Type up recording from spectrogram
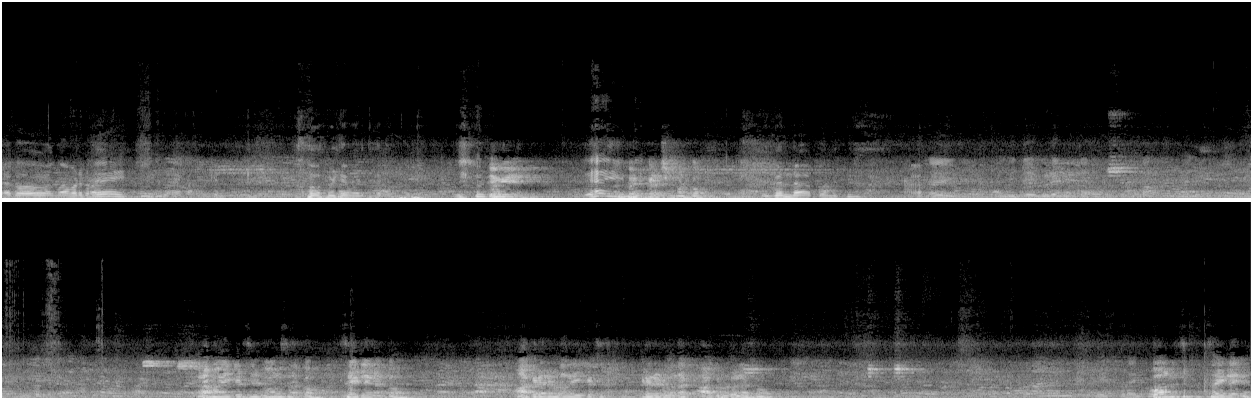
ಯಾಕೋ ಏಯ್. ವಿಡಿಯೋ ಮಾಡ್ತಾರೆ. ಗಂಧ ಫೋನ್ ರಾಮ ಈ ಕಡೆ ಸೈಡ್ ಬೋನಸ್ ಹಾಕೋ. ಸೈಡ್ ಲೈನ್ ಹಾಕೋ. ಆ ಕಡೆ ರೋಡ್ ಈ ಕಡೆ ಈ ಕಡೆ ರೋಡ್ ಹೋದಾಗ ಆ ರೋಡ್ ಹಾಕೋ. ಬೋನಸ್ ಸೈಡ್ ಲೈನ್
